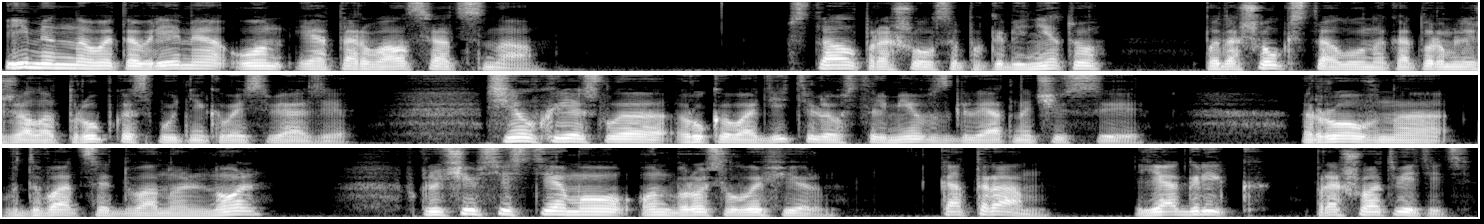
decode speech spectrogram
Именно в это время он и оторвался от сна. Встал, прошелся по кабинету, подошел к столу, на котором лежала трубка спутниковой связи. Сел в кресло руководителя, устремив взгляд на часы. Ровно в 22.00 Включив систему, он бросил в эфир. «Катран, я Грик, прошу ответить».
